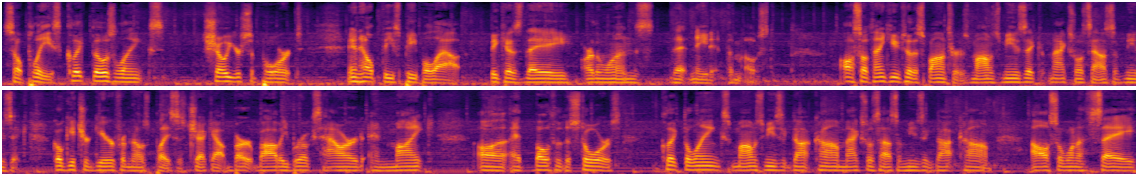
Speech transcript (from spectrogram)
So please click those links, show your support, and help these people out because they are the ones that need it the most. Also, thank you to the sponsors Mom's Music, Maxwell's House of Music. Go get your gear from those places. Check out Bert, Bobby, Brooks, Howard, and Mike uh, at both of the stores. Click the links momsmusic.com, Maxwell's House of Music.com. I also want to say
